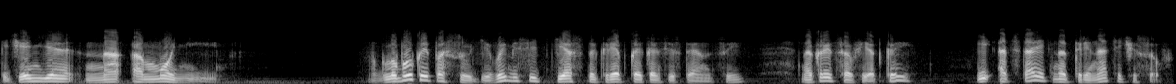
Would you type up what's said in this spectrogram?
Печенье на аммонии. В глубокой посуде вымесить тесто крепкой консистенции, накрыть салфеткой и отставить на 13 часов.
